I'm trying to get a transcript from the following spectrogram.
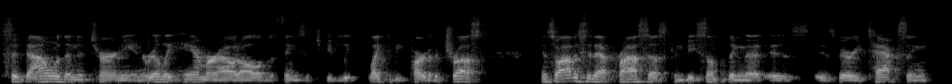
sit down with an attorney and really hammer out all of the things that you'd le- like to be part of a trust. And so obviously that process can be something that is is very taxing,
